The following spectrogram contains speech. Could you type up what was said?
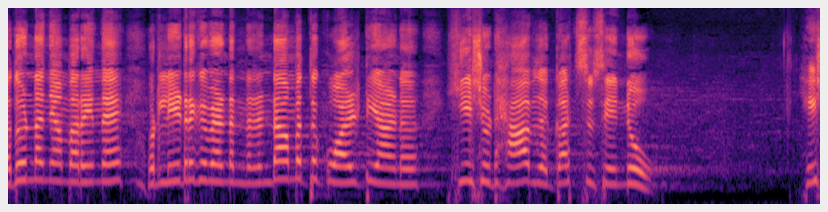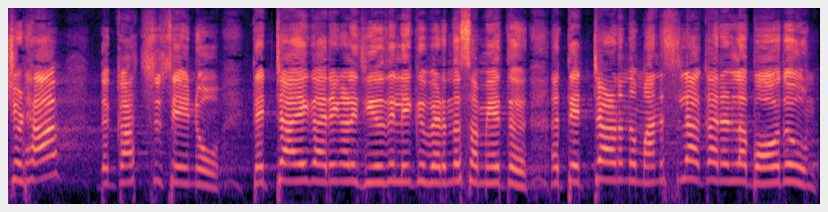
അതുകൊണ്ടാണ് ഞാൻ പറയുന്നത് ഒരു ലീഡർക്ക് വേണ്ട രണ്ടാമത്തെ ക്വാളിറ്റിയാണ് he should have the guts to say no he should have the guts to say no തെറ്റായ കാര്യങ്ങൾ ജീവിതത്തിലേക്ക് വരുന്ന സമയത്ത് തെറ്റാണെന്ന് മനസ്സിലാക്കാനുള്ള ബോധവും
